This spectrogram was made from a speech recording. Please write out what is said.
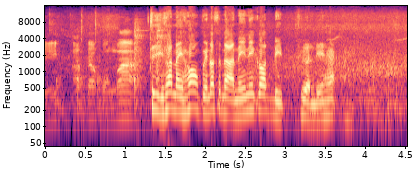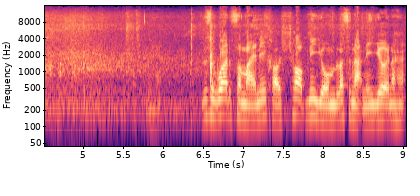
นี้อาจจะของว่าที่จริงถ้าในห้องเป็นลักษณะนี้นี่ก็ดิบเถื่อนดีฮะนี่รู้สึกว่าสมัยนี้เขาชอบนิยมลักษณะนี้เยอะนะฮะ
